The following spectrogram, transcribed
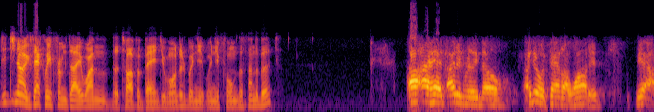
did you know exactly from day one the type of band you wanted when you when you formed the Thunderbirds? Uh, I had I didn't really know. I knew what band I wanted. Yeah.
